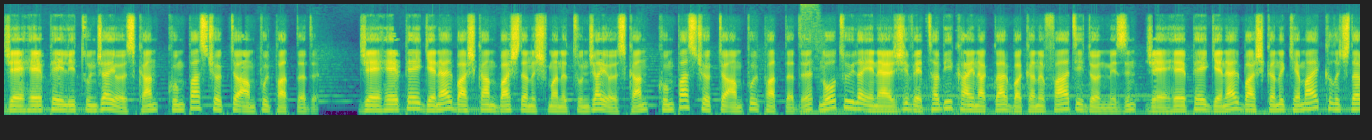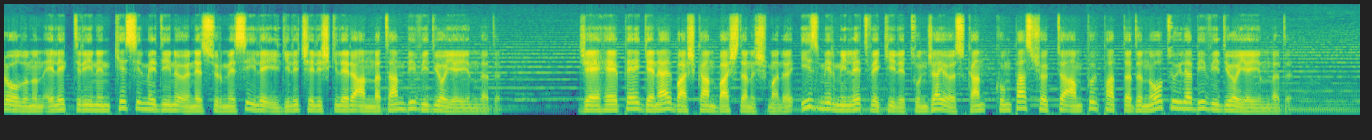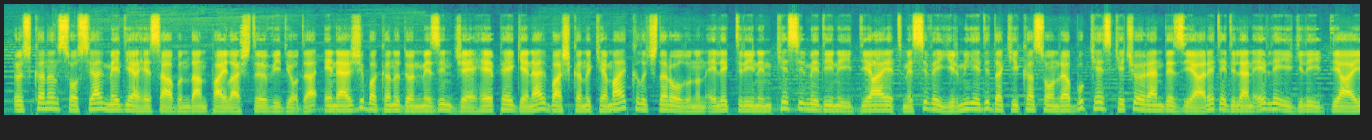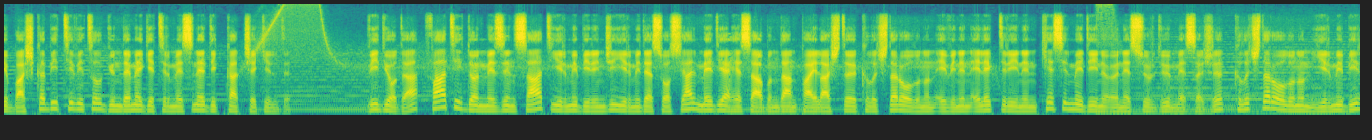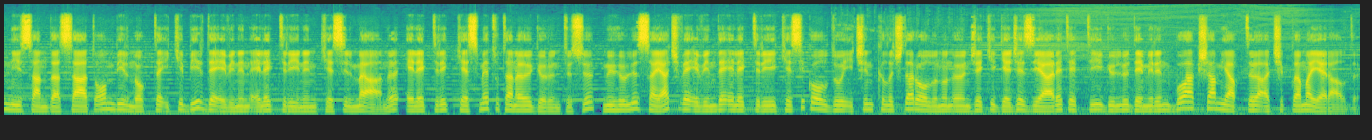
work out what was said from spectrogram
CHP'li Tuncay Özkan, kumpas çöktü ampul patladı. CHP Genel Başkan Başdanışmanı Tuncay Özkan, kumpas çöktü ampul patladı, notuyla Enerji ve Tabi Kaynaklar Bakanı Fatih Dönmez'in, CHP Genel Başkanı Kemal Kılıçdaroğlu'nun elektriğinin kesilmediğini öne sürmesi ile ilgili çelişkileri anlatan bir video yayınladı. CHP Genel Başkan Başdanışmanı, İzmir Milletvekili Tuncay Özkan, kumpas çöktü ampul patladı notuyla bir video yayınladı. Özkan'ın sosyal medya hesabından paylaştığı videoda, Enerji Bakanı Dönmez'in CHP Genel Başkanı Kemal Kılıçdaroğlu'nun elektriğinin kesilmediğini iddia etmesi ve 27 dakika sonra bu kez Keçiören'de ziyaret edilen evle ilgili iddiayı başka bir Twitter gündeme getirmesine dikkat çekildi. Videoda, Fatih Dönmez'in saat 21.20'de sosyal medya hesabından paylaştığı Kılıçdaroğlu'nun evinin elektriğinin kesilmediğini öne sürdüğü mesajı, Kılıçdaroğlu'nun 21 Nisan'da saat 11.21'de evinin elektriğinin kesilme anı, elektrik kesme tutanağı görüntüsü, mühürlü sayaç ve evinde elektriği kesik olduğu için Kılıçdaroğlu'nun önceki gece ziyaret ettiği Güllü Demir'in bu akşam yaptığı açıklama yer aldı.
